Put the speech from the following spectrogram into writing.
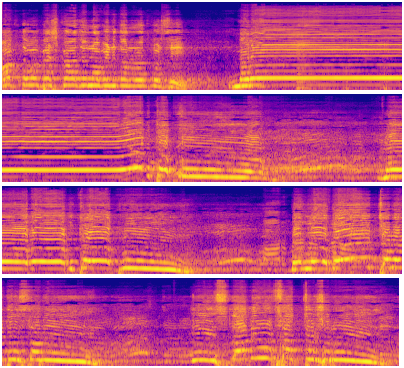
বক্তব্য পেশ করার জন্য অভিনীত অনুরোধ করছি। ইসলামী ছাত্র শিবির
